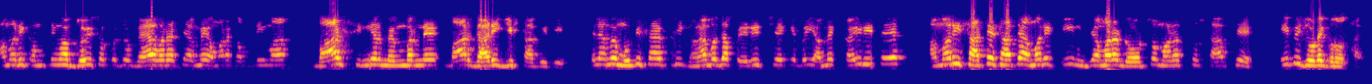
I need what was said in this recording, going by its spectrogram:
અમારી કંપનીમાં જોઈ શકો છો, ગયા વર્ષે અમે અમારા કંપનીમાં બાર સિનિયર મેમ્બરને બાર ગાડી ગિફ્ટ આપી હતી. એટલે અમે મોદી સાહેબથી ઘણા બધા પ્રેરિત છે કે ભાઈ અમે કઈ રીતે અમારી સાથે સાથે અમારી ટીમ જે અમારા દોઢસો માણસનો સ્ટાફ છે, એ બી જોડે ગ્રો થાય.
